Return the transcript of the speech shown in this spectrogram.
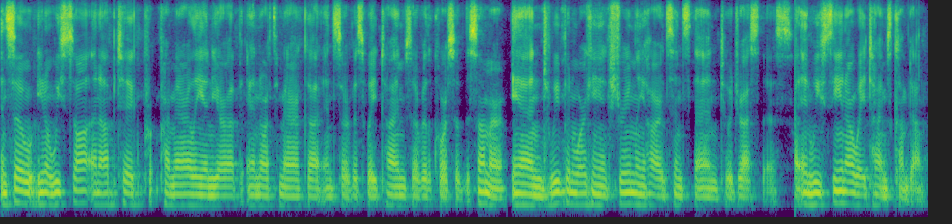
And so, you know, we saw an uptick pr- primarily in Europe and North America in service wait times over the course of the summer. And we've been working extremely hard since then to address this. And we've seen our wait times come down.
